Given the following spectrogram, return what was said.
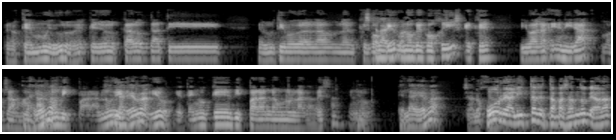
pero es que es muy duro, ¿eh? es que yo el Call of Duty, el último que, la- el que Es la cogí, uno que cogí, es que ibas en Irak, o sea, matando, disparando, la y, guerra. tío, que tengo que dispararle a uno en la cabeza. Es la guerra. O sea, los juegos realistas está pasando que ahora...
